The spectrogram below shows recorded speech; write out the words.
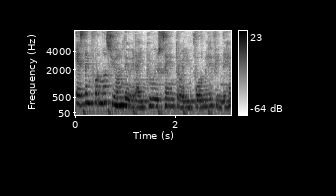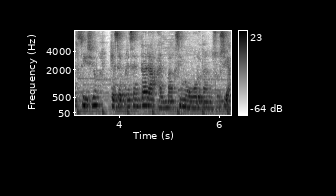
Esta información deberá incluirse dentro del informe de fin de ejercicio que se presentará al máximo órgano social.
